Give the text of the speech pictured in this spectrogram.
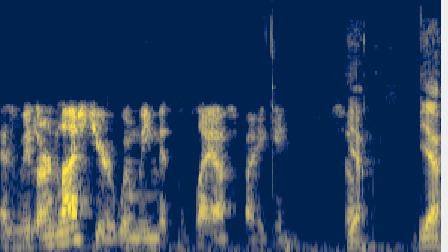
as we learned last year when we missed the playoffs by a game. So, Yeah. yeah,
